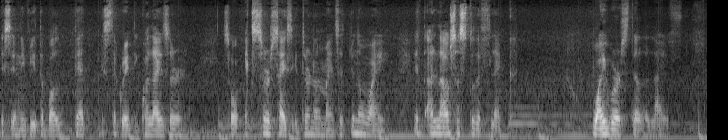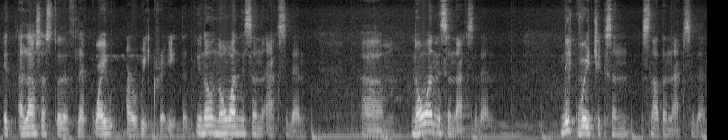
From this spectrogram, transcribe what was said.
is inevitable. That is the great equalizer. So exercise eternal mindset. You know why? It allows us to reflect why we're still alive. It allows us to reflect why are we created. You know, no one is an accident. Um, no one is an accident. Nick Vujicic is not an accident.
